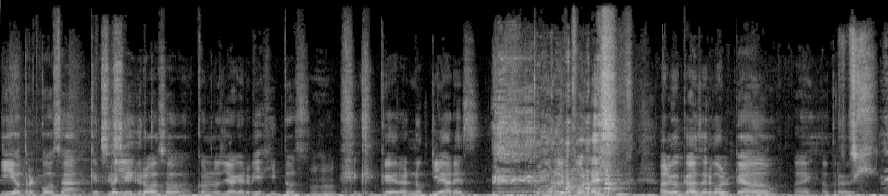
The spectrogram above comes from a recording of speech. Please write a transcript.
Y otra cosa, que Sí, peligroso con los Jagger viejitos, que, que eran nucleares. ¿Cómo le pones algo que va a ser golpeado? Ay, otra vez.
